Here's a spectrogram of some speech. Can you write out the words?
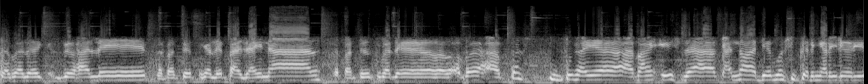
Kepada Zul Halif, lepas tu kepada Pak Zainal, lepas tu kepada apa apa sepupu saya Abang Is dan Kak Noh dia pun suka dengar radio di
